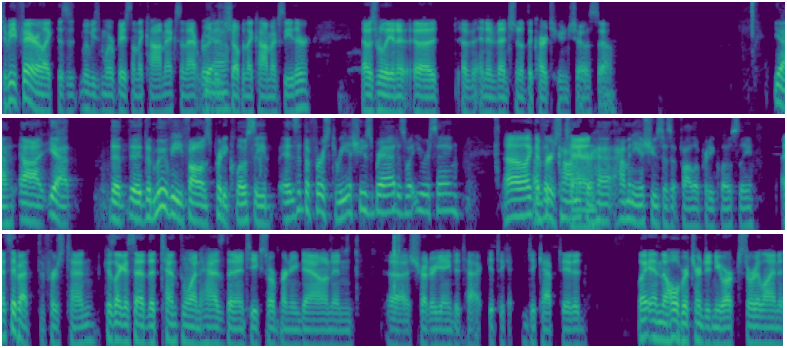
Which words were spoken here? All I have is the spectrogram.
to be fair, like this is, movie's more based on the comics, and that really Yeah. didn't show up in the comics either. That was really an uh, of an invention of the cartoon show. So Yeah, uh, yeah. The, the the movie follows pretty closely. Is it the first three issues, Brad? Is what you were saying? uh, like the Of first ten, how, how many issues does it follow pretty closely? I'd say about the first ten, because like I said, the tenth one has the antique store burning down and uh, Shredder getting deta- get deca- decapitated, like and the whole Return to New York storyline.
